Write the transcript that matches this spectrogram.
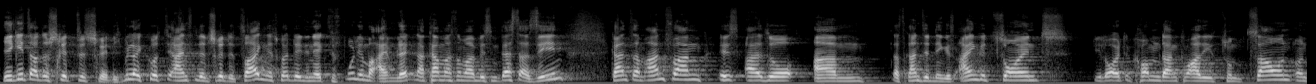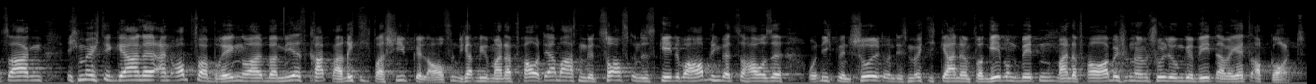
Hier geht es also Schritt für Schritt. Ich will euch kurz die einzelnen Schritte zeigen. Jetzt könnt ihr die nächste Folie mal einblenden, da kann man es nochmal ein bisschen besser sehen. Ganz am Anfang ist also, ähm, das ganze Ding ist eingezäunt, die Leute kommen dann quasi zum Zaun und sagen, ich möchte gerne ein Opfer bringen, weil bei mir ist gerade mal richtig was schiefgelaufen. Ich habe mich mit meiner Frau dermaßen gezofft und es geht überhaupt nicht mehr zu Hause und ich bin schuld und das möchte ich gerne um Vergebung bitten. Meine Frau habe ich schon um Entschuldigung gebeten, aber jetzt auch Gott.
